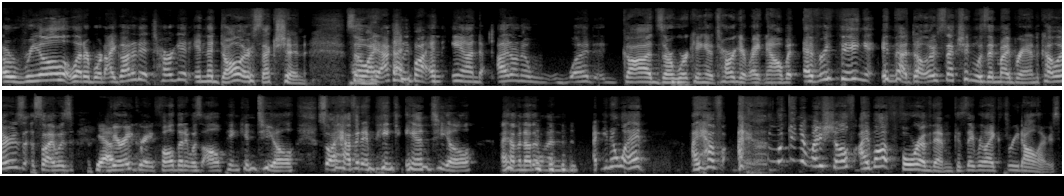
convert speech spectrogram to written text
a real letterboard. I got it at Target in the dollar section. So Oh, I actually bought and and I don't know what gods are working at Target right now, but everything in that dollar section was in my brand colors. So I was Yeah. very grateful that it was all pink and teal. So I have it in pink and teal. I have another one. you know what? I have I'm looking at my shelf. I bought four of them because they were like three dollars.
